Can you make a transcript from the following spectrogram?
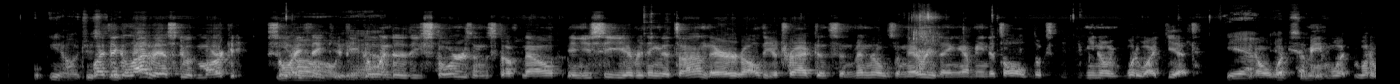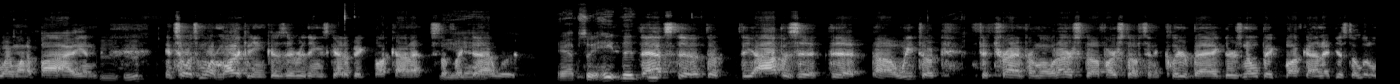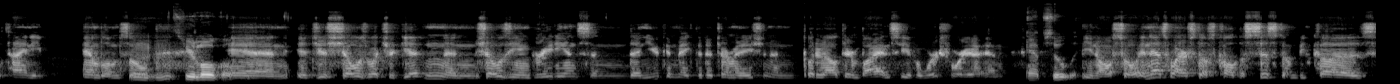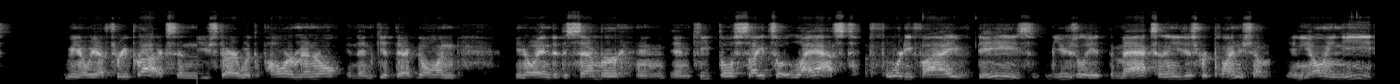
you know, just Well, I think a lot of it has to do with marketing. So I Oh, think if you go into these stores and stuff now, and you see everything that's on there, all the attractants and minerals and everything, I mean, it's all looks. You know, what do I get? yeah, You know, what absolutely. I mean, what what do I want to buy? And Mhm. and so it's more marketing because everything's got a big buck on it, stuff like Yeah. that. Where absolutely. Hey, the, that's the, the the opposite that uh, we took to try and promote our stuff. Our stuff's in a clear bag. There's no big buck on it, just a little tiny emblem. So mhm, it's your logo. and it just shows what you're getting and shows the ingredients, and then you can make the determination and put it out there and buy it and see if it works for you. And Absolutely. you know, so and that's why our stuff's called the system because you know we have three products, and you start with the power mineral, and then get that going. You know, end of December, and, and keep those sites will last 45 days usually at the max, and then you just replenish them, and you only need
